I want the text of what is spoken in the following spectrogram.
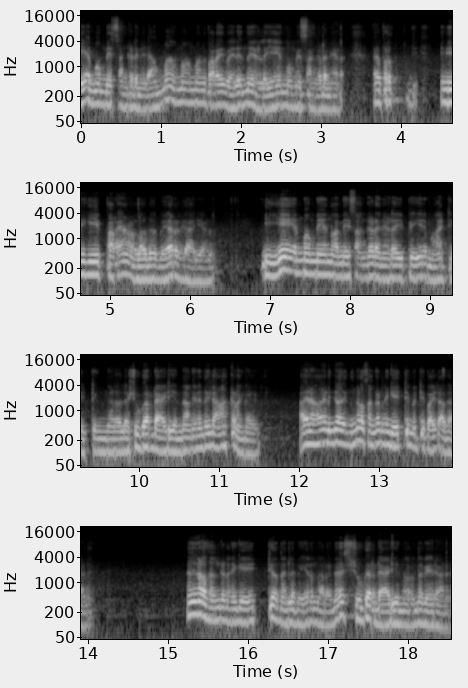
എ എം എം എ സംഘടനയുടെ അമ്മ അമ്മ അമ്മ എന്ന് പറയും വരുന്നേ ഉള്ളൂ. എ എം എം എ സംഘടനയുടെ. ഇനി എനിക്ക് ഈ പറയാനുള്ളത് വേറൊരു കാര്യമാണ്. ഈ എ എം എം എ എന്ന് പറഞ്ഞ ഈ സംഘടനയുടെ ഈ പേര് മാറ്റിയിട്ട് നിങ്ങൾ ഷുഗർ ഡാഡി എന്ന് അങ്ങനെ എന്തെങ്കിലും ആക്കണം നിങ്ങൾ. അതിനാണ് നിങ്ങൾ നിങ്ങളുടെ സംഘടനയ്ക്ക് ഏറ്റവും പറ്റിയ പേര് അതാണ്. നിങ്ങളുടെ സംഘടനയ്ക്ക് ഏറ്റവും നല്ല പേരെന്ന് പറയുന്നത് ഷുഗർ ഡാഡി എന്ന് പറയുന്ന പേരാണ്.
